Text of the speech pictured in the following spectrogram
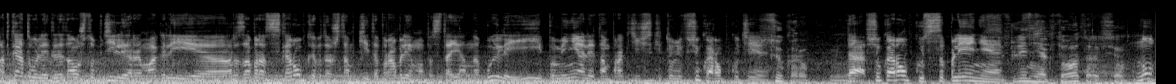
откатывали для того, чтобы дилеры могли э, разобраться с коробкой, потому что там какие-то проблемы постоянно были, и поменяли там практически то ли всю коробку те. Всю коробку. поменяли. Да, всю коробку, сцепление. Сцепление, актуаторы, все. Ну,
